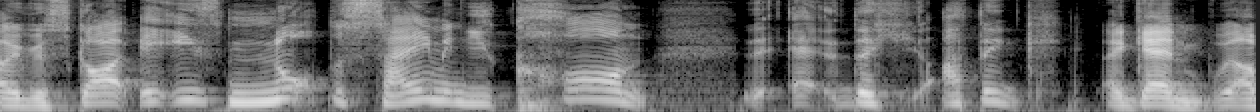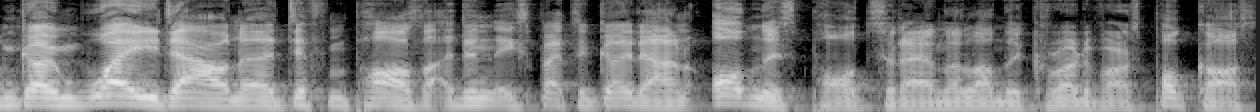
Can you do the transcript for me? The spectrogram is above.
over Skype, it is not the same. And you can't the, I think again I'm going way down a different paths that I didn't expect to go down on this pod today on the London Coronavirus podcast.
